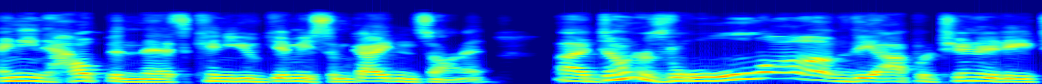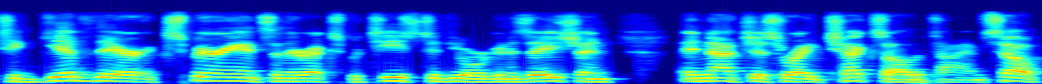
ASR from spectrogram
i need help in this. Can you give me some guidance on it? Uh, donors love the opportunity to give their experience and their expertise to the organization and not just write checks all the time. So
